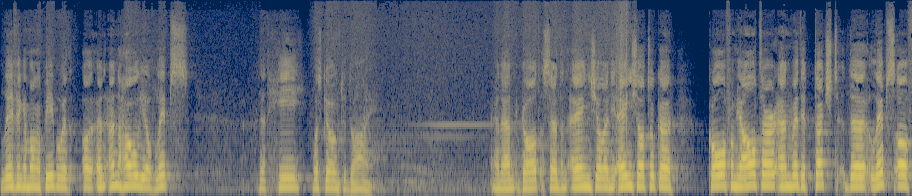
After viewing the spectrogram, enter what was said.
living among a people with an unholy of lips, that he was going to die. And then God sent an angel, and the angel took a coal from the altar, and with it touched the lips of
